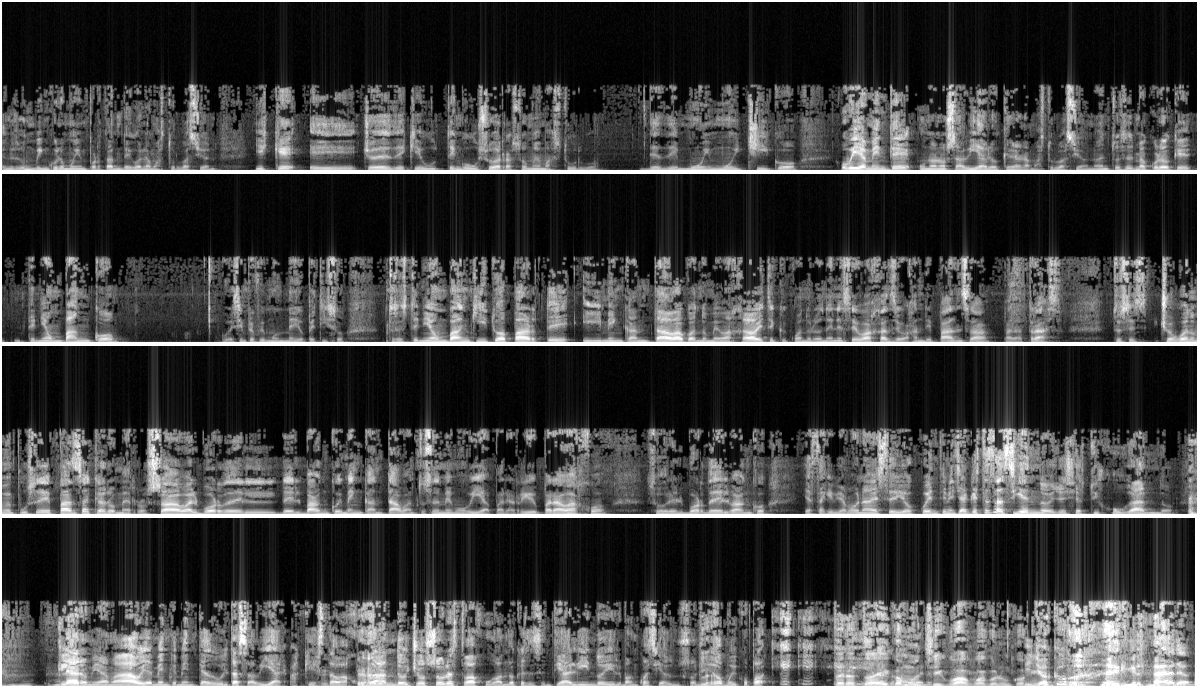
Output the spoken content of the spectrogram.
es un vínculo muy importante con la masturbación. Y es que eh, yo desde que tengo uso de razón me masturbo. Desde muy, muy chico. Obviamente uno no sabía lo que era la masturbación, ¿no? Entonces me acuerdo que tenía un banco, porque siempre fui muy medio petizo. Entonces tenía un banquito aparte y me encantaba cuando me bajaba, viste que cuando los nenes se bajan, se bajan de panza para atrás. Entonces yo cuando me puse de panza, claro, me rozaba el borde del, del banco y me encantaba. Entonces me movía para arriba y para abajo sobre el borde del banco. Y hasta que mi mamá una vez se dio cuenta y me decía, ¿qué estás haciendo? Y yo decía, estoy jugando. Claro, mi mamá, obviamente, mente adulta, sabía a qué estaba jugando. Yo solo estaba jugando que se sentía lindo y el banco hacía un sonido Claro. muy copado. Pero tú ahí como un bueno. chihuahua con un cojín. Y yo como, claro.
